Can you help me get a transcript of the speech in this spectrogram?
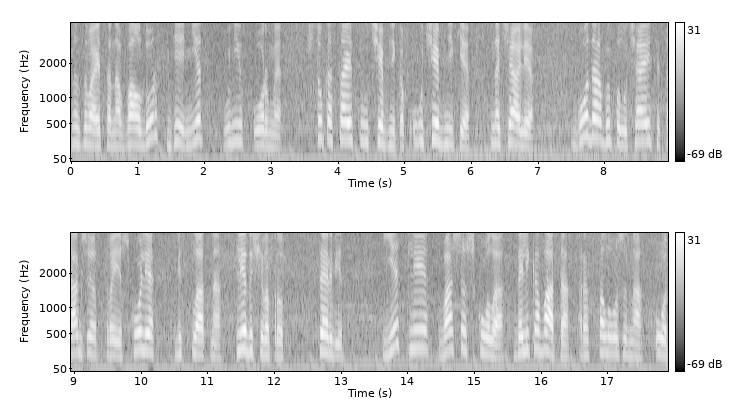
называется она Валдорф, где нет униформы. Что касается учебников, учебники в начале года вы получаете также в своей школе бесплатно. Следующий вопрос. Сервис. Если ваша школа далековато расположена от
